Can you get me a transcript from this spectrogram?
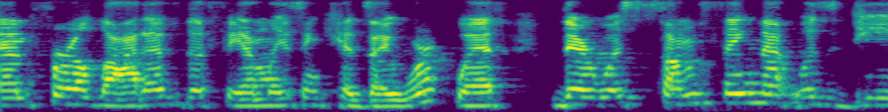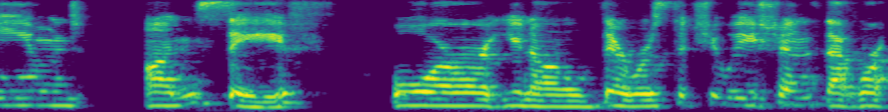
and for a lot of the families and kids i work with there was something that was deemed unsafe or you know there were situations that were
